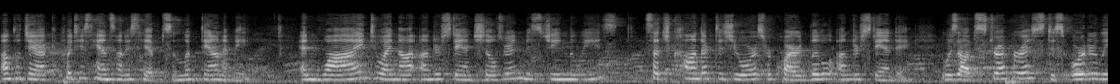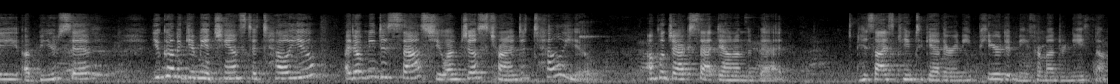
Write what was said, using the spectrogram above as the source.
Uncle Jack put his hands on his hips and looked down at me. And why do I not understand children, Miss Jean Louise? Such conduct as yours required little understanding. It was obstreperous, disorderly, abusive. You gonna give me a chance to tell you? I don't mean to sass you, I'm just trying to tell you. Uncle Jack sat down on the bed. His eyes came together and he peered at me from underneath them.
